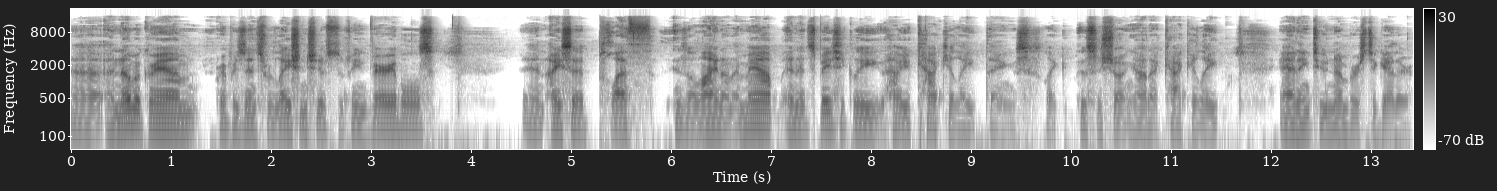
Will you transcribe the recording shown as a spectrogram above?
Uh, a nomogram represents relationships between variables. And isopleth is a line on a map, and it's basically how you calculate things. Like this is showing how to calculate adding two numbers together.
